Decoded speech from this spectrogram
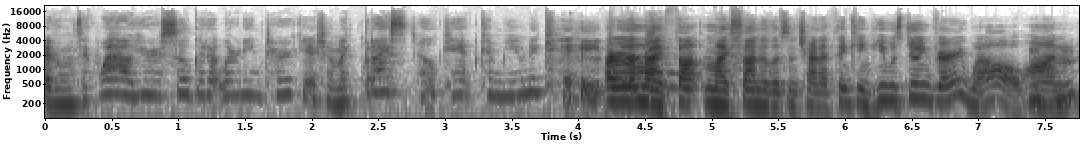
everyone's like, wow, you're so good at learning Turkish. I'm like, but I still can't communicate. I remember my th- my son who lives in China thinking he was doing very well on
